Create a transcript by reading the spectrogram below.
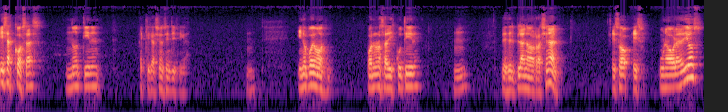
Esas cosas no tienen explicación científica. Y no podemos ponernos a discutir desde el plano racional. Eso es una obra de Dios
